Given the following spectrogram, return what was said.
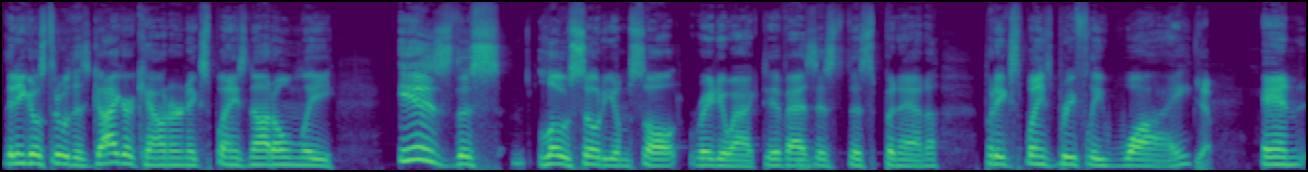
Then he goes through with his Geiger counter and explains not only is this low sodium salt radioactive, as mm-hmm. is this banana, but he explains briefly why. Yep. And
